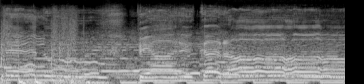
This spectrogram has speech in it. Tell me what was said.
तेनू प्यार करा।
